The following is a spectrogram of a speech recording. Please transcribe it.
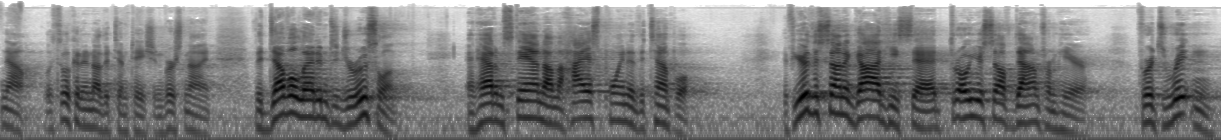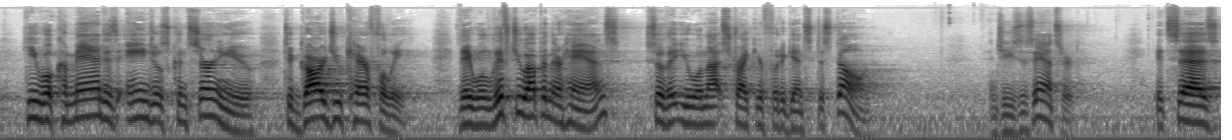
Now, let's look at another temptation. Verse 9. The devil led him to Jerusalem and had him stand on the highest point of the temple. If you're the Son of God, he said, throw yourself down from here. For it's written, He will command His angels concerning you to guard you carefully. They will lift you up in their hands so that you will not strike your foot against a stone. And Jesus answered, it says,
